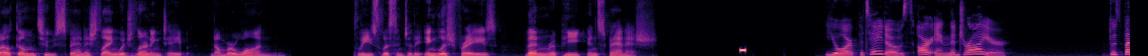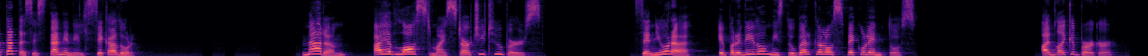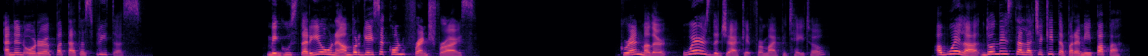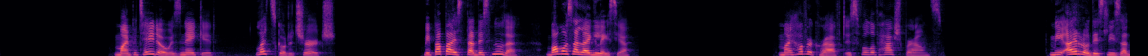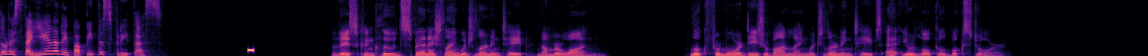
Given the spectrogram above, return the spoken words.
Welcome to Spanish Language Learning Tape number one. Please listen to the English phrase, then repeat in Spanish. Your potatoes are in the dryer. Tus patatas están en el secador. Madam, I have lost my starchy tubers. Señora, he perdido mis tubérculos peculentos. I'd like a burger and an order of patatas fritas. Me gustaría una hamburguesa con french fries. Grandmother, where is the jacket for my potato? Abuela, ¿dónde está la chaqueta para mi papa? My potato is naked. Let's go to church. Mi papa está desnuda. Vamos a la iglesia. My hovercraft is full of hash browns. Mi aerodeslizador está llena de papitas fritas. This concludes Spanish Language Learning Tape number one. Look for more Dejobaan language learning tapes at your local bookstore.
